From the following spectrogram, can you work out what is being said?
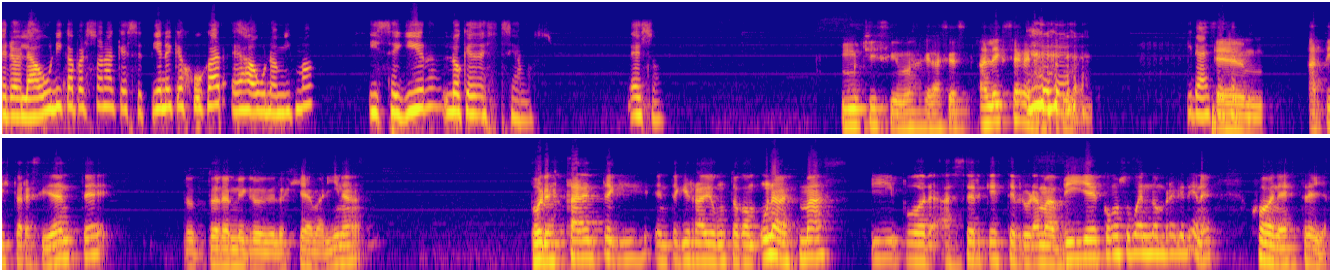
pero la única persona que se tiene que juzgar es a uno mismo y seguir lo que deseamos. Eso. Muchísimas gracias. Alexia Gracias. Em, artista residente, doctora en microbiología marina, por estar en, TX, en txradio.com una vez más y por hacer que este programa brille como su buen nombre que tiene, Jóvenes Estrellas.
